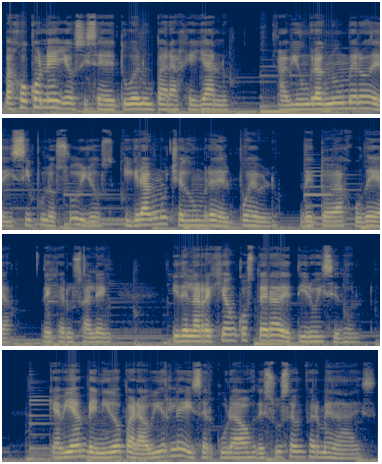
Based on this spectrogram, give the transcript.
Bajó con ellos y se detuvo en un paraje llano. Había un gran número de discípulos suyos y gran muchedumbre del pueblo, de toda Judea, de Jerusalén, y de la región costera de Tiro y Sidón, que habían venido para oírle y ser curados de sus enfermedades,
